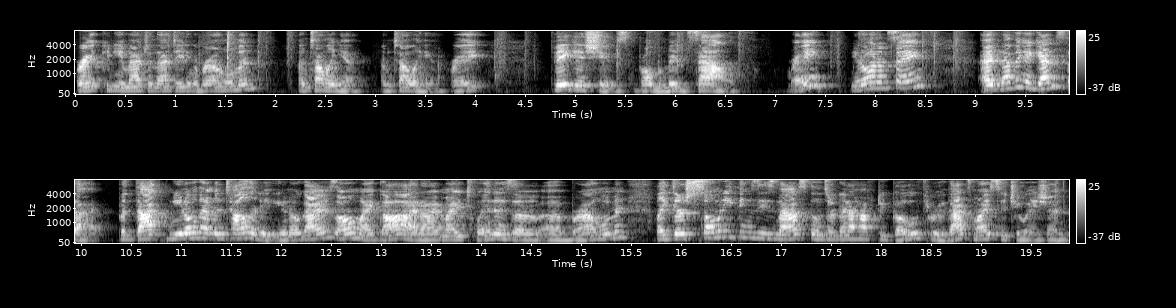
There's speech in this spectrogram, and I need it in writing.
right? Can you imagine that dating a brown woman? I'm telling you. I'm telling you, right? Big issues from the mid-south, right? You know what I'm saying? And nothing against that. But that, you know, that mentality, you know, guys, oh my God, I, my twin is a, a brown woman. Like there's so many things these masculines are going to have to go through. That's my situation.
